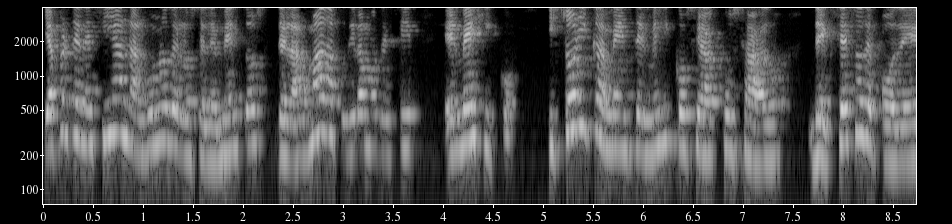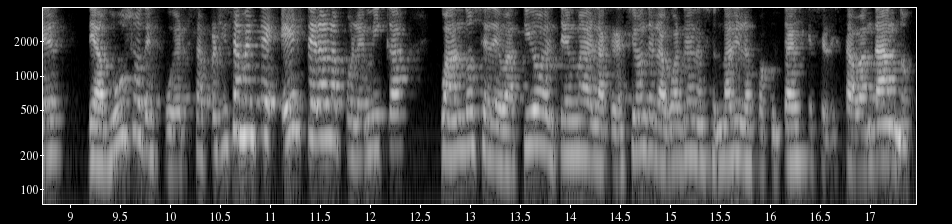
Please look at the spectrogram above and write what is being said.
ya pertenecían a algunos de los elementos de la Armada, pudiéramos decir, en México. Históricamente en México se ha acusado de exceso de poder, de abuso de fuerza. Precisamente esta era la polémica cuando se debatió el tema de la creación de la Guardia Nacional y las facultades que se le estaban dando.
